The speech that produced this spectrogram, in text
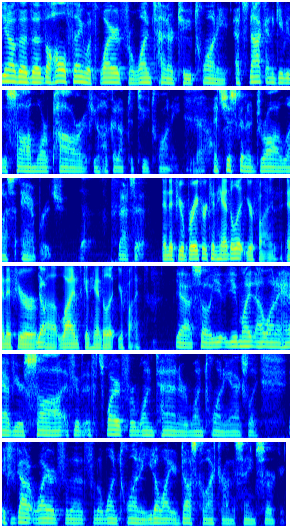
you know the, the the whole thing with wired for one ten or two twenty. It's not going to give you the saw more power if you hook it up to two twenty. No. It's just going to draw less amperage. Yep. That's it. And if your breaker can handle it, you're fine. And if your yep. uh, lines can handle it, you're fine. Yeah, so you, you might not want to have your saw if you if it's wired for 110 or 120 actually. If you've got it wired for the for the 120, you don't want your dust collector on the same circuit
